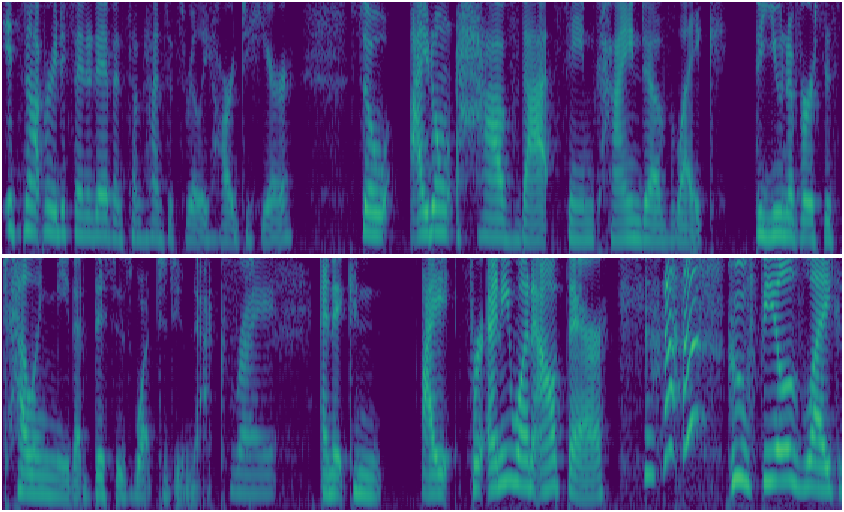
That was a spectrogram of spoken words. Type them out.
it's not very definitive and sometimes it's really hard to hear. So I don't have that same kind of like the universe is telling me that this is what to do next. Right. And it can I for anyone out there who feels like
